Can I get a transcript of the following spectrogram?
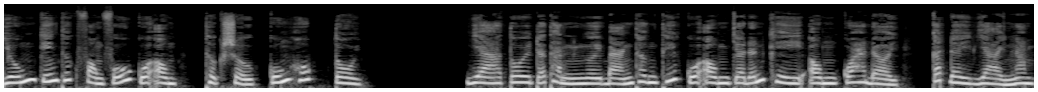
vốn kiến thức phong phú của ông thực sự cuốn hút tôi. Và tôi trở thành người bạn thân thiết của ông cho đến khi ông qua đời cách đây vài năm.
